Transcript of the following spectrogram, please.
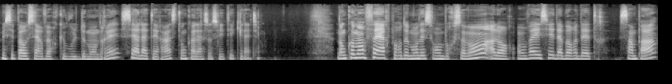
mais c'est pas au serveur que vous le demanderez, c'est à la terrasse, donc à la société qui la tient. Donc comment faire pour demander ce remboursement? Alors on va essayer d'abord d'être sympa,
